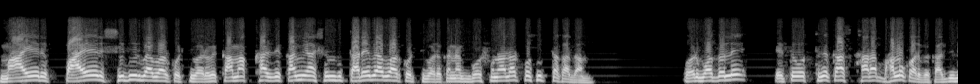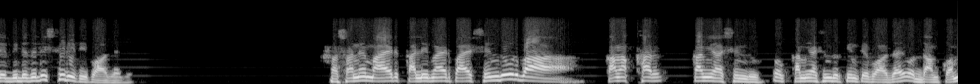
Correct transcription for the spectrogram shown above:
মায়ের পায়ের সিঁদুর ব্যবহার করতে পারো ওই কামাখ্যা যে কামিয়া সিঁদুর তারে ব্যবহার করতে পারো কেন ঘোষণাটার প্রচুর টাকা দাম। ওর বদলে এতে ওর থেকে কাজ খারাপ, ভালো করবে কাজ, যদি দিলে দিলে সিঁড়িতে পাওয়া যাবে। শ্মশানে মায়ের, কালী মায়ের পায়ের সিঁদুর বা কামাক্ষার কামিয়া সিঁদুর, ও কামিয়া সিঁদুর কিনতে পাওয়া যায়, ওর দাম কম।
